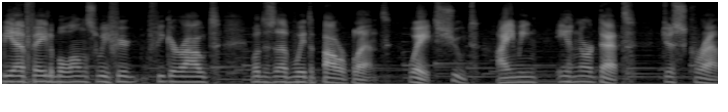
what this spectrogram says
be available once we figure out what is up with the power plant. Wait, shoot. I mean, ignore that. Just scram.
